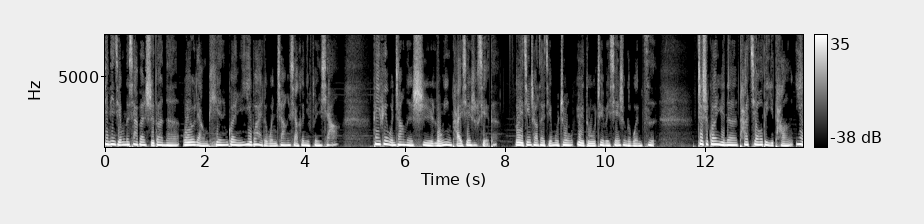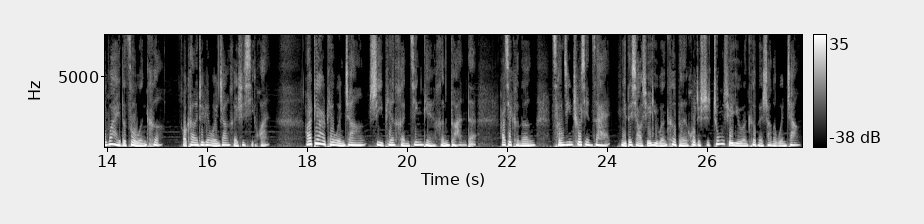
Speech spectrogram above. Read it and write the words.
今天节目的下半时段呢，我有两篇关于意外的文章想和你分享。第一篇文章呢是龙应台先生写的，我也经常在节目中阅读这位先生的文字。这是关于呢他教的一堂意外的作文课，我看了这篇文章很是喜欢。而第二篇文章是一篇很经典、很短的，而且可能曾经出现在你的小学语文课本或者是中学语文课本上的文章。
